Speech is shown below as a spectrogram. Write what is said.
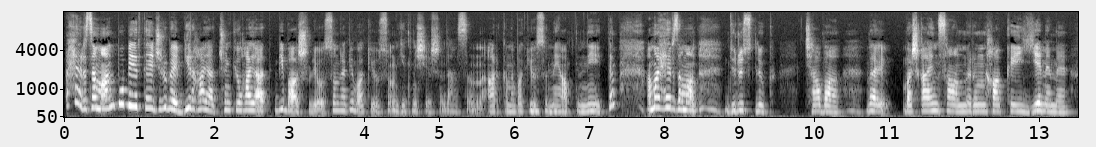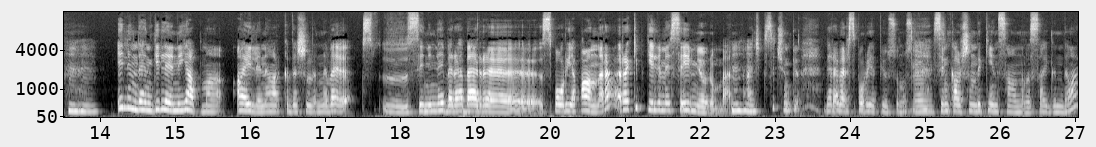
her zaman bu bir tecrübe, bir hayat. Çünkü hayat bir başlıyor. Sonra bir bakıyorsun 70 yaşındasın. Arkana bakıyorsun Hı-hı. ne yaptım, ne ettim. Ama her zaman dürüstlük, çaba ve başka insanların hakkı yememe. Hı-hı elinden geleni yapma ailene, arkadaşlarına ve e, seninle beraber e, spor yapanlara rakip kelime sevmiyorum ben hı hı. açıkçası. Çünkü beraber spor yapıyorsunuz. Evet. Senin karşındaki insanlara saygın da var.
